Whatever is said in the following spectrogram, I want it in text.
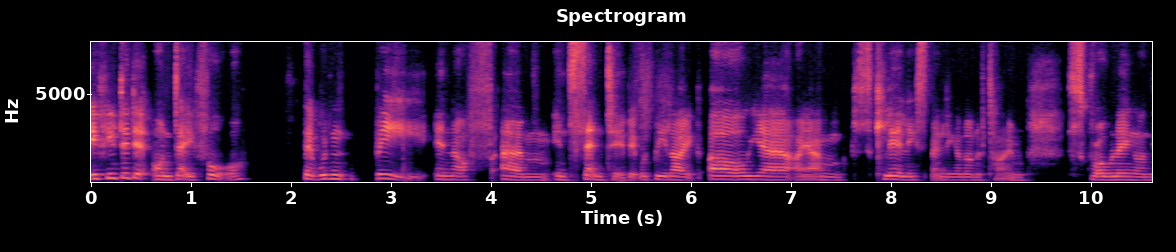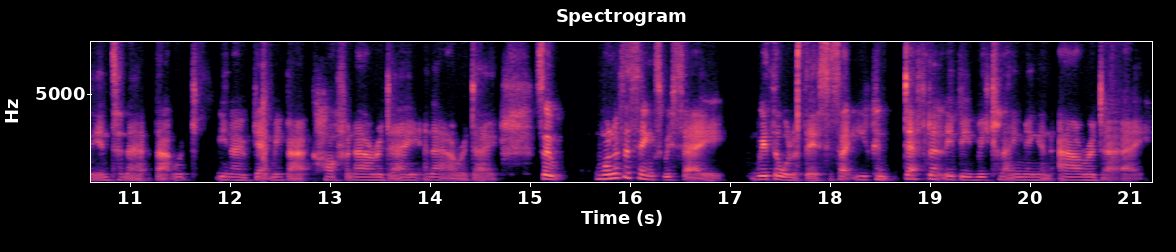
If you did it on day four there wouldn't be enough um, incentive. It would be like, oh, yeah, I am clearly spending a lot of time scrolling on the internet. That would, you know, get me back half an hour a day, an hour a day. So, one of the things we say with all of this is that you can definitely be reclaiming an hour a day.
